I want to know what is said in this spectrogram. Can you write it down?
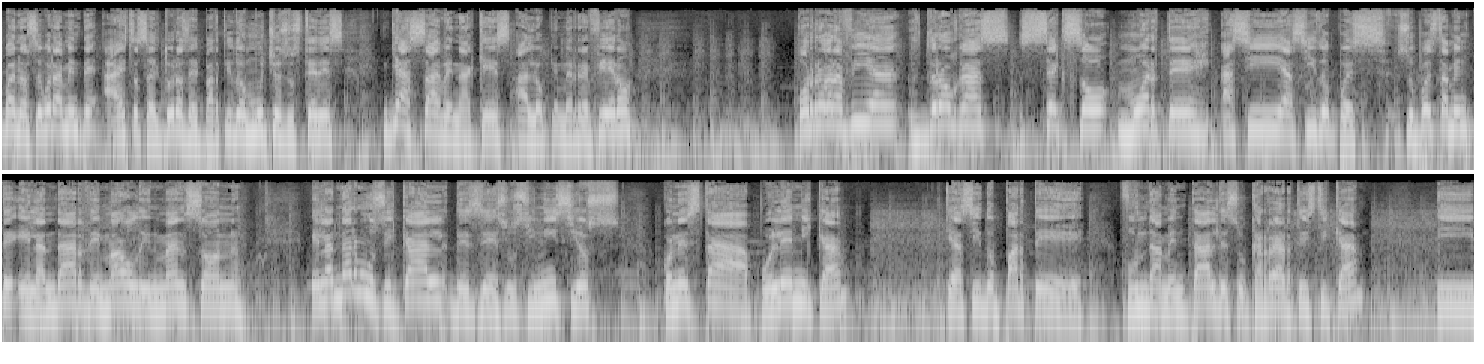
Bueno, seguramente a estas alturas del partido muchos de ustedes ya saben a qué es a lo que me refiero. Pornografía, drogas, sexo, muerte, así ha sido pues supuestamente el andar de Marilyn Manson, el andar musical desde sus inicios con esta polémica que ha sido parte fundamental de su carrera artística y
